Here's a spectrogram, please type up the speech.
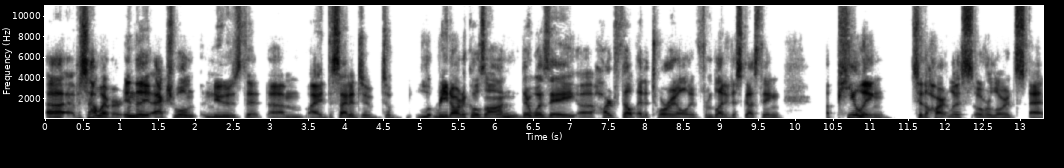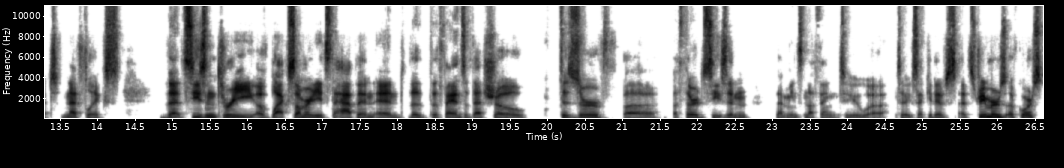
Uh however in the actual news that um i decided to to l- read articles on there was a uh, heartfelt editorial from bloody disgusting appealing to the heartless overlords at netflix that season three of black summer needs to happen and the the fans of that show deserve uh, a third season that means nothing to uh, to executives at streamers of course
